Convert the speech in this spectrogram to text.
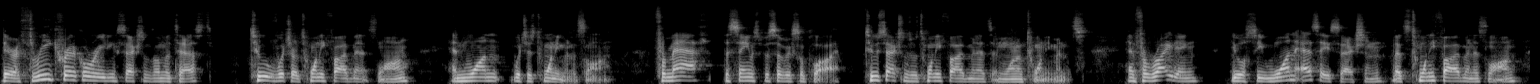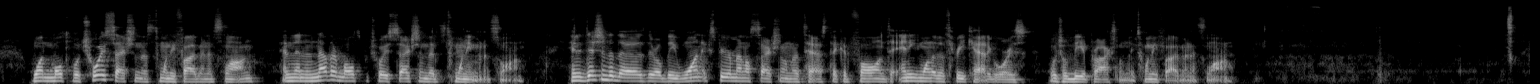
There are three critical reading sections on the test, two of which are 25 minutes long, and one which is 20 minutes long. For math, the same specifics apply. Two sections of 25 minutes and one of 20 minutes. And for writing, you will see one essay section that's 25 minutes long, one multiple choice section that's 25 minutes long, and then another multiple choice section that's 20 minutes long. In addition to those, there will be one experimental section on the test that could fall into any one of the three categories, which will be approximately 25 minutes long.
